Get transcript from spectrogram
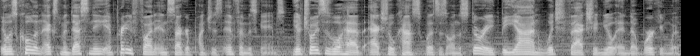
It was cool in X-Men Destiny and pretty fun in Sucker Punch's Infamous games. Your choices will have actual consequences on the story beyond which faction you'll end up working with.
